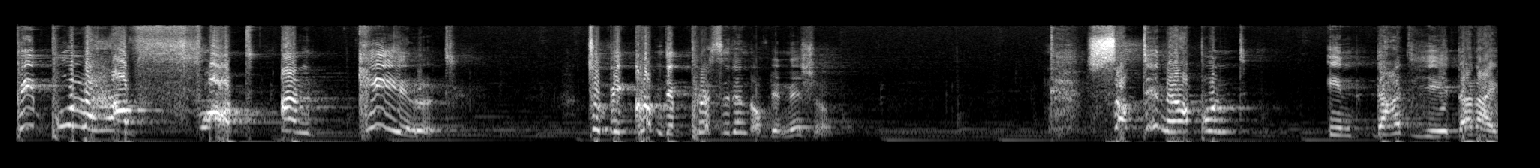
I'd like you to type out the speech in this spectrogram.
people have fought and killed to become the president of the nation. Something happened in that year that I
